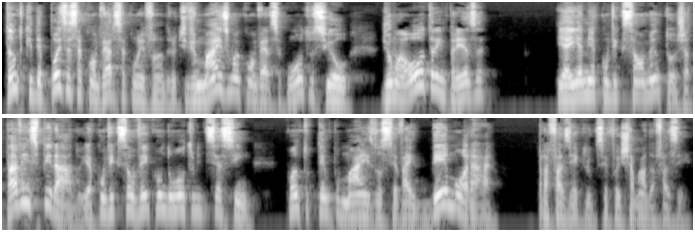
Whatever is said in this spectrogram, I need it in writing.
Tanto que depois dessa conversa com o Evandro, eu tive mais uma conversa com outro CEO de uma outra empresa e aí a minha convicção aumentou. Já estava inspirado. E a convicção veio quando um outro me disse assim: quanto tempo mais você vai demorar para fazer aquilo que você foi chamado a fazer?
